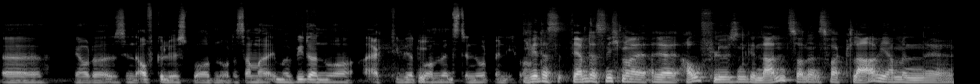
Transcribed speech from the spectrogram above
äh, ja, oder sind aufgelöst worden oder sagen wir immer wieder nur aktiviert worden, wenn es denn notwendig war. Das, wir haben das nicht mal äh, auflösen genannt, sondern es war klar, wir haben, ein, äh,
